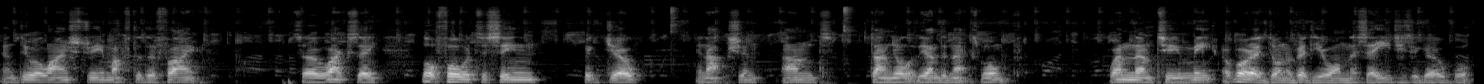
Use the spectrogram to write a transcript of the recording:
and do a live stream after the fight. So, like I say, look forward to seeing Big Joe in action and Daniel at the end of next month. When them two meet, I've already done a video on this ages ago, but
